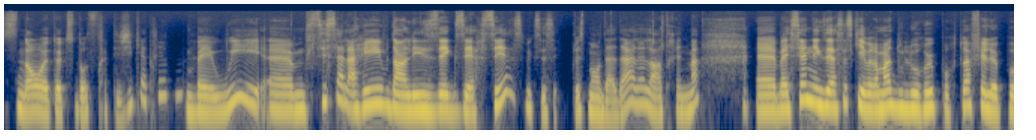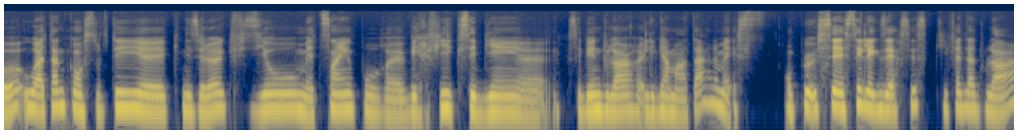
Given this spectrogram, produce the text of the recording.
Sinon, euh, as-tu d'autres stratégies, Catherine? Ben oui. Euh, si ça arrive dans les exercices, vu que c'est plus mon dada, l'entraînement, ben, si un exercice qui est vraiment douloureux pour toi, fais-le pas ou attends de consulter kinésiologue, physio, médecin pour vérifier que c'est bien, bien une douleur ligamentaire. mais on peut cesser l'exercice qui fait de la douleur.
